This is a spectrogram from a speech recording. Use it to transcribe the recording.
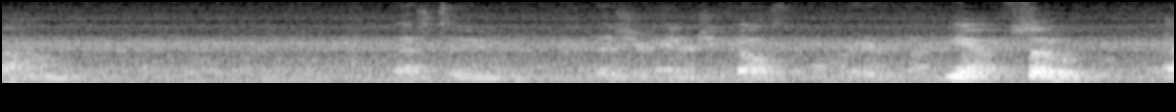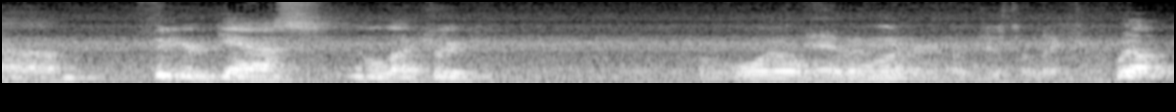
Um, That's to, that's your energy cost for everything. Yeah, so, um, figure gas and electric, or oil, And whatever. water or just electric? Well,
